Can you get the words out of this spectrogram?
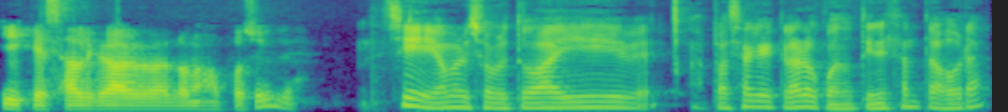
y que salga lo mejor posible. Sí, hombre, sobre todo ahí pasa que, claro, cuando tienes tantas horas,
